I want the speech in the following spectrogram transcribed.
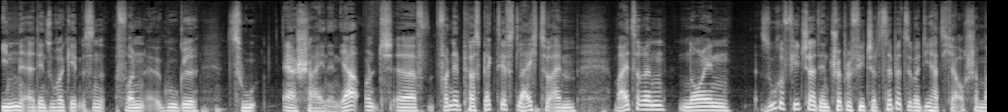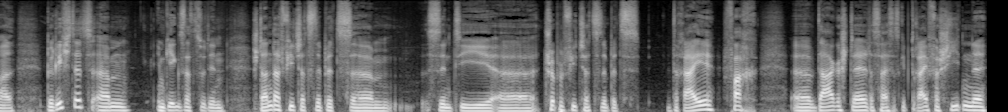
in äh, den Suchergebnissen von Google zu erscheinen. Ja, und äh, von den Perspectives gleich zu einem weiteren neuen Suche-Feature, den Triple Featured Snippets, über die hatte ich ja auch schon mal berichtet. Ähm, Im Gegensatz zu den Standard Featured Snippets ähm, sind die äh, Triple Featured Snippets dreifach äh, dargestellt. Das heißt, es gibt drei verschiedene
